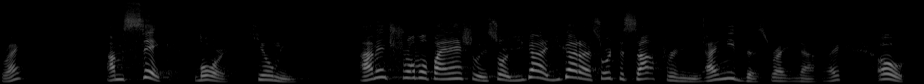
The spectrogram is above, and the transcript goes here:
right? I'm sick. Lord, heal me. I'm in trouble financially. Sorry, you got you got to sort this out for me. I need this right now, right? Oh,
